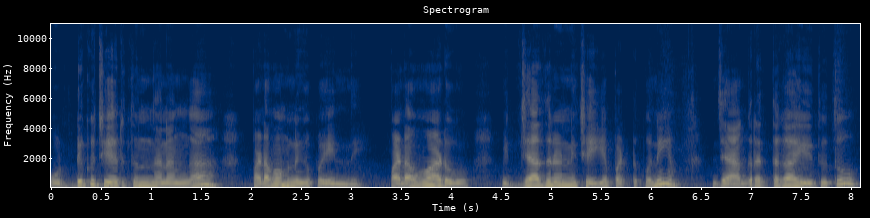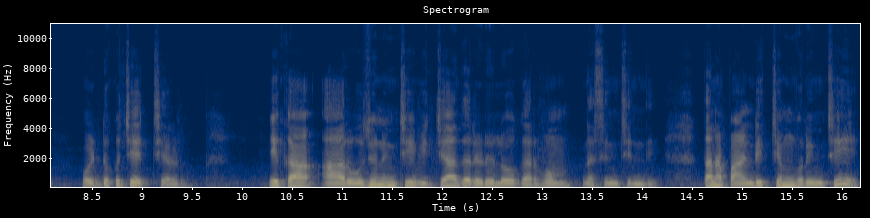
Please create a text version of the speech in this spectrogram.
ఒడ్డుకు చేరుతుందనంగా పడవ మునిగిపోయింది. పడవవాడు విద్యార్థులని చెయ్యి పట్టుకుని జాగ్రత్తగా ఈదుతూ ఒడ్డుకు చేర్చాడు. ఇక ఆ రోజు నుంచి విద్యాధరుడిలో గర్వం నశించింది. తన పాండిత్యం గురించి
